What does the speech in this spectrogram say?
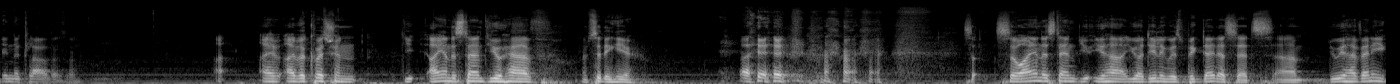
in the cloud as well. I, I have a question. I understand you have, I'm sitting here. so, so I understand you you, you, are dealing with big data sets. Um, do you have any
